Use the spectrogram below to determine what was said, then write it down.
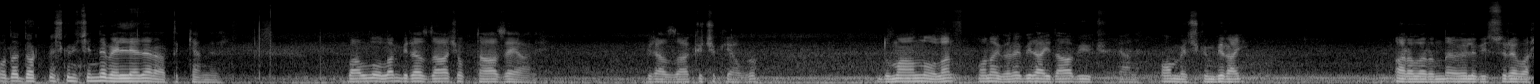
O da 4-5 gün içinde belli eder artık kendini. Ballı olan biraz daha çok taze yani. Biraz daha küçük yavru. Dumanlı olan ona göre bir ay daha büyük. Yani 15 gün bir ay aralarında öyle bir süre var.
